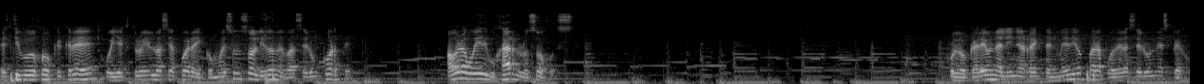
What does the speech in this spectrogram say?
Este dibujo que creé voy a extruirlo hacia afuera y como es un sólido me va a hacer un corte. Ahora voy a dibujar los ojos. Colocaré una línea recta en medio para poder hacer un espejo.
